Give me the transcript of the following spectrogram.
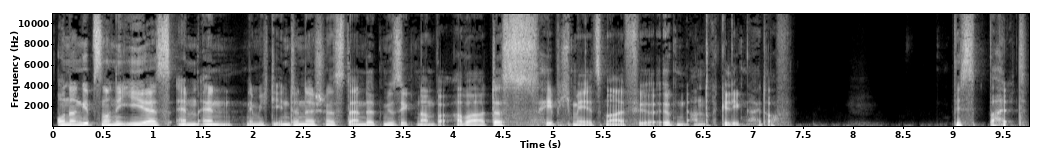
Und dann gibt's noch eine ISMN, nämlich die International Standard Music Number. Aber das hebe ich mir jetzt mal für irgendeine andere Gelegenheit auf. Bis bald.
